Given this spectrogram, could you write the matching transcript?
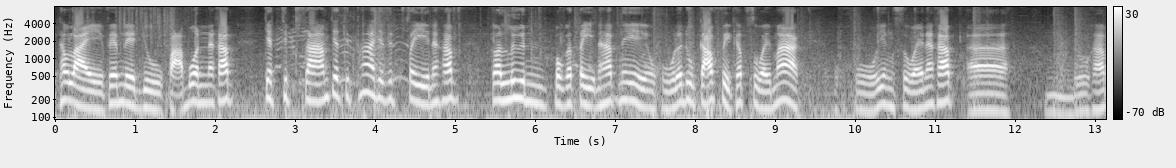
ทเท่าไหร่ เฟรมเรทอยู่ขวาบนนะครับ 73 75 74 นะครับ ก็ลื่นปกตินะครับ นี่โอ้โหแล้วดูกราฟิกครับสวยมากโอ้โหยังสวยนะครับเอ่อดูครับ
